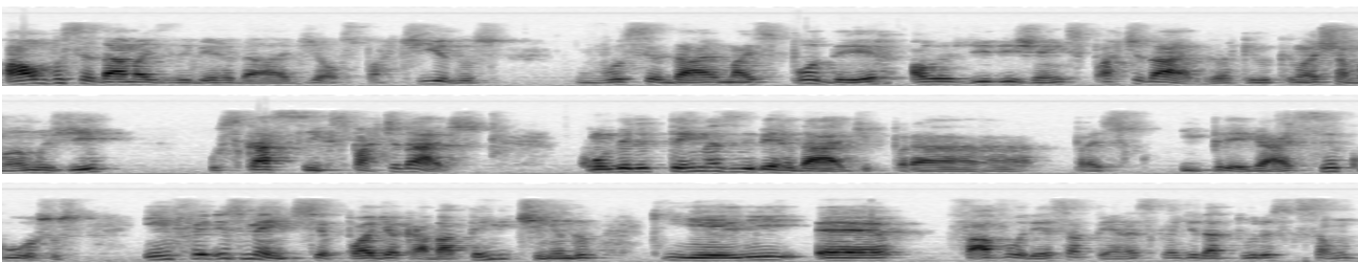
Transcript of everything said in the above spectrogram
Ao você dar mais liberdade aos partidos, você dá mais poder aos dirigentes partidários, aquilo que nós chamamos de os caciques partidários. Quando ele tem mais liberdade para empregar esses recursos, infelizmente, você pode acabar permitindo que ele é, favoreça apenas candidaturas que são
